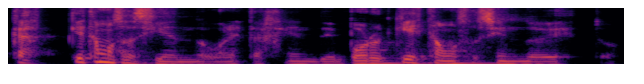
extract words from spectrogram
¿qué estamos haciendo con esta gente? ¿Por qué estamos haciendo esto?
